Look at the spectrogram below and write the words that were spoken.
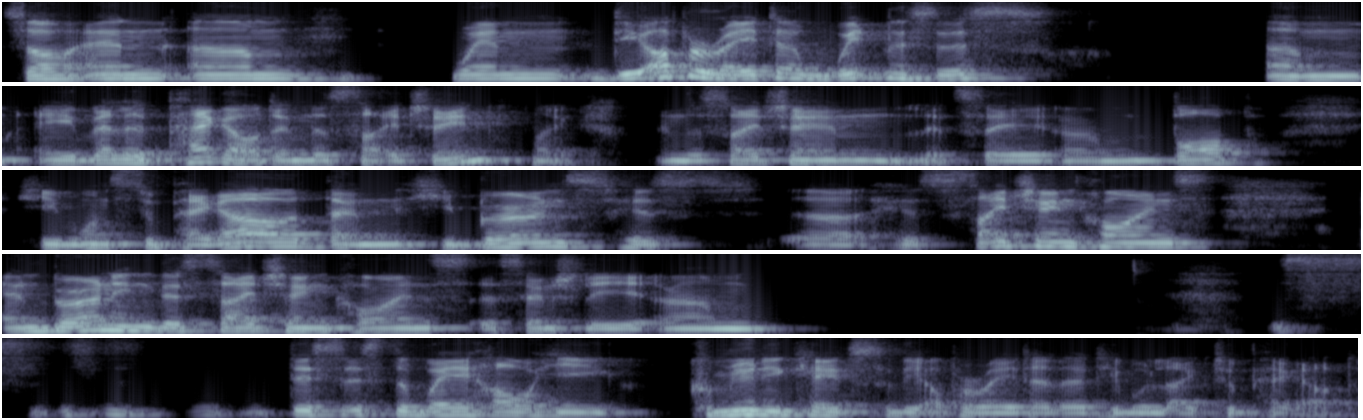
So and um, when the operator witnesses um, a valid pegout in the sidechain, like in the sidechain, let's say um, Bob he wants to peg out, then he burns his uh, his sidechain coins, and burning the sidechain coins essentially um, this is the way how he communicates to the operator that he would like to peg out.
